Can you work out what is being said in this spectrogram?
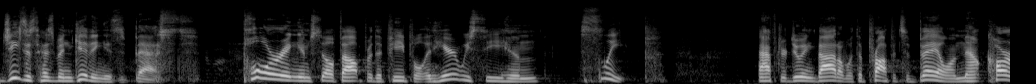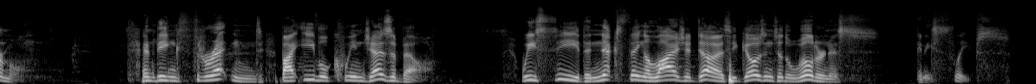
Jesus has been giving his best, pouring himself out for the people, and here we see him sleep after doing battle with the prophets of Baal on Mount Carmel and being threatened by evil Queen Jezebel. We see the next thing Elijah does, he goes into the wilderness and he sleeps.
